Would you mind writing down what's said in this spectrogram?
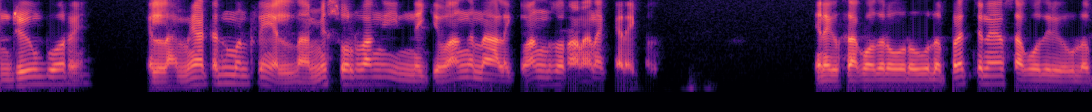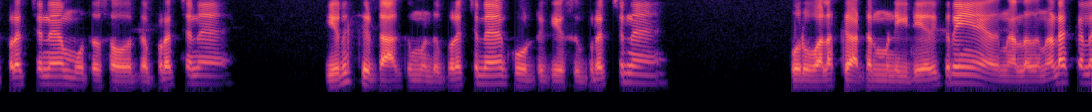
இன்டர்வியூ போறேன். எல்லாமே அட்டன் பண்றேன். எல்லாமே சொல்றாங்க. இன்னைக்கு வாங்க நாளைக்கு வாங்கன்னு சொல்றாங்க. எனக்கு கிடைக்கல. எனக்கு சகோதர உறவுல பிரச்சனை சகோதரி உறவுல பிரச்சனை மூத்த சகோதர பிரச்சனை இருக்கு டாக்குமெண்ட் பிரச்சனை கோர்ட்டு கேஸ் பிரச்சனை. ஒரு வழக்கு அட்டன் பண்ணிக்கிட்டே இருக்கிறேன் அது நல்லது நடக்கல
